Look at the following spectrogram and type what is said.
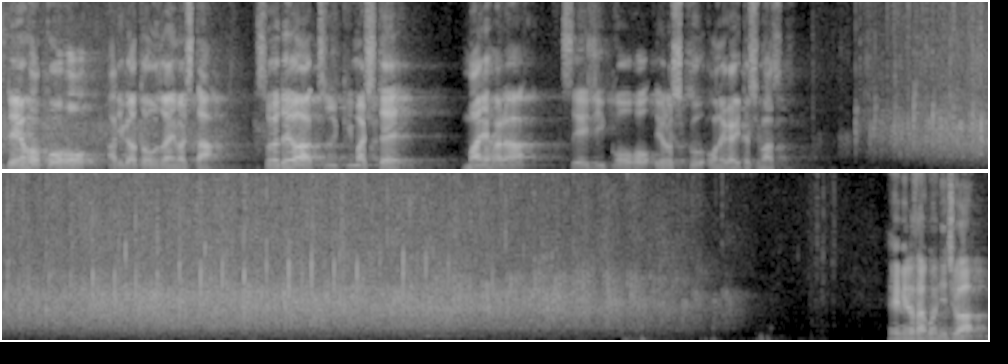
蓮舫候補ありがとうございました。それでは続きまして前原誠司候補よろしくお願いいたします。えー皆さんこんにちは。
